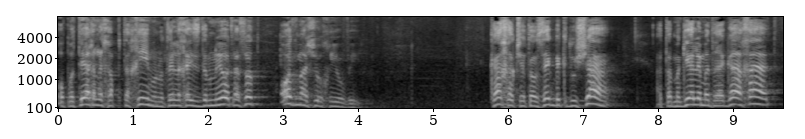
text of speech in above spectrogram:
או פותח לך פתחים, או נותן לך הזדמנויות לעשות עוד משהו חיובי. ככה, כשאתה עוסק בקדושה, אתה מגיע למדרגה אחת,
